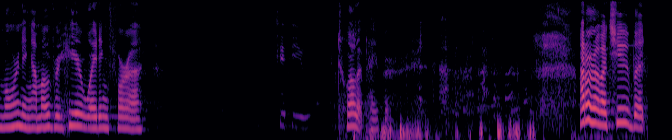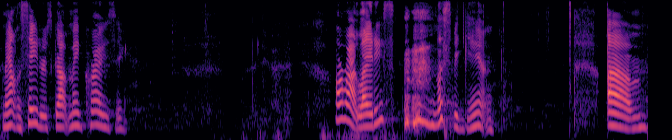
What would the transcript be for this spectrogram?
morning. I'm over here waiting for a toilet paper. I don't know about you, but Mountain Cedars got me crazy. All right, ladies, let's begin. Um,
